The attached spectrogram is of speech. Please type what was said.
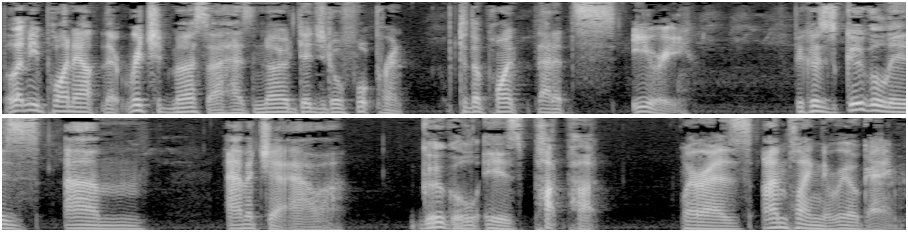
But let me point out that Richard Mercer has no digital footprint to the point that it's eerie. Because Google is, um, amateur hour. Google is putt putt. Whereas I'm playing the real game.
